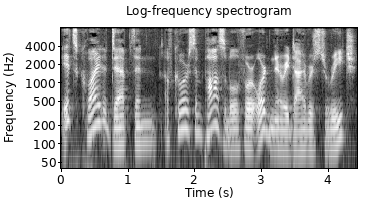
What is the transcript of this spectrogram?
It's quite a depth, and of course impossible for ordinary divers to reach.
